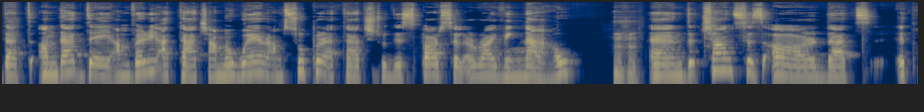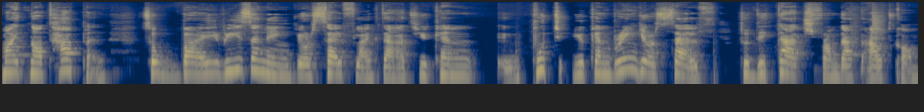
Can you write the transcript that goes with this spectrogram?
that on that day, I'm very attached. I'm aware. I'm super attached to this parcel arriving now Mhm. and the chances are that it might not happen. So by reasoning yourself like that you can uh, put you can bring yourself to detach from that outcome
